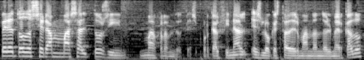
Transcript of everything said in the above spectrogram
pero todos serán más altos y más grandotes, porque al final es lo que está demandando el mercado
